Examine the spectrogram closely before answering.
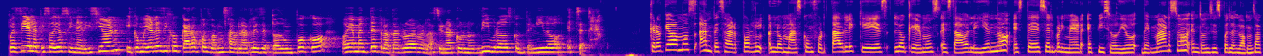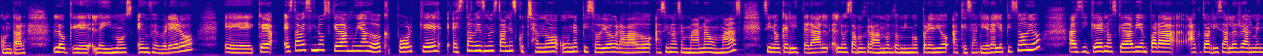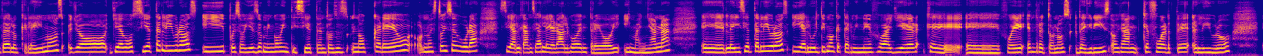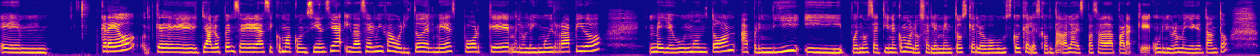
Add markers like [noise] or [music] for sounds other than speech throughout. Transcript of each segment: pues sí, el episodio sin edición. Y como ya les dijo Caro, pues vamos a hablarles de todo un poco. Obviamente tratarlo de relacionar con los libros, contenido, etcétera. Creo que vamos a empezar por lo más confortable, que es lo que hemos estado leyendo. Este es el primer episodio de marzo, entonces pues les vamos a contar lo que leímos en febrero, eh, que esta vez sí nos queda muy ad hoc porque esta vez no están escuchando un episodio grabado hace una semana o más, sino que literal lo estamos grabando el domingo previo a que saliera el episodio, así que nos queda bien para actualizarles realmente de lo que leímos. Yo llevo siete libros y pues hoy es domingo 27, entonces no creo o no estoy segura si alcance a leer algo entre hoy y mañana. Eh, leí siete libros y el último que terminé fue ayer, que eh, fue Entre tonos de gris. Oigan, qué fuerte el libro. Em, creo que ya lo pensé así como a conciencia y va a ser mi favorito del mes porque me lo leí muy rápido me llegó un montón, aprendí y pues no sé, tiene como los elementos que luego busco y que les contaba la vez pasada para que un libro me llegue tanto,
